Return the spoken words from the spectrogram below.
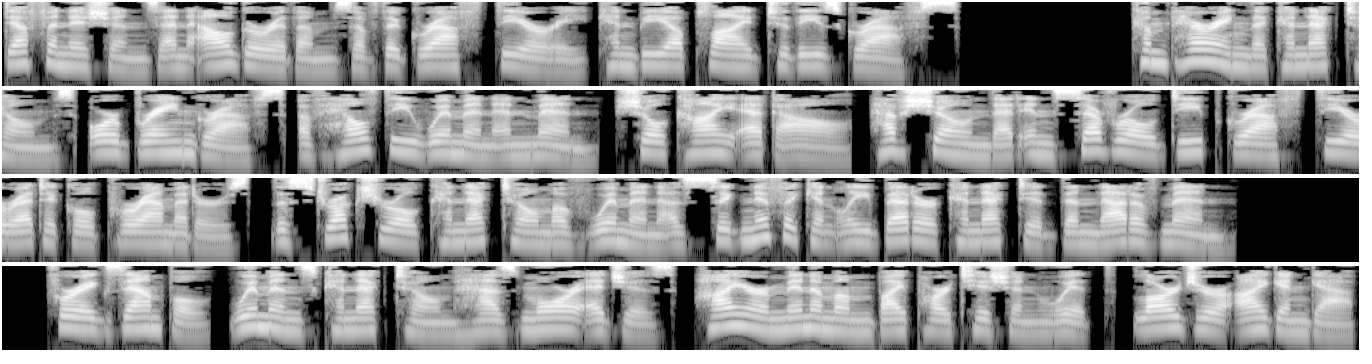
definitions and algorithms of the graph theory can be applied to these graphs. Comparing the connectomes or brain graphs of healthy women and men, Szalkai et al. have shown that in several deep graph theoretical parameters, the structural connectome of women is significantly better connected than that of men. For example, women's connectome has more edges, higher minimum bipartition width, larger eigengap,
